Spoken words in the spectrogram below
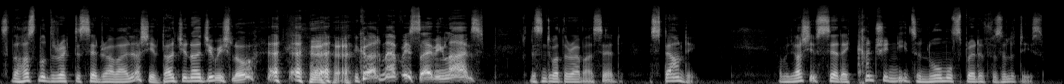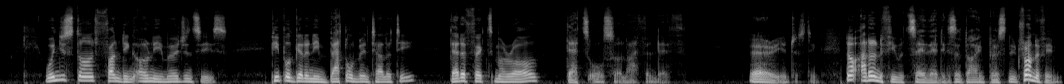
So the hospital director said, Rabbi Elyashiv, don't you know Jewish law? Nefesh saving lives. Listen to what the rabbi said. Astounding. Rabbi Elyashiv said a country needs a normal spread of facilities. When you start funding only emergencies, people get an embattled mentality. That affects morale. That's also life and death. Very interesting. Now, I don't know if he would say that if there's a dying person in front of him,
